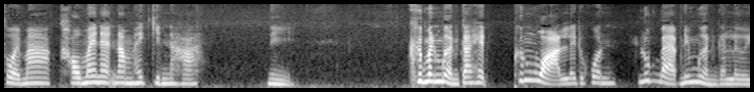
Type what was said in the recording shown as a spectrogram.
สวยมากเขาไม่แนะนำให้กินนะคะ นี่ คือมันเหมือนกับเห็ดพึ่งหวานเลยทุกคน รูปแบบนี่เหมือนกันเลย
